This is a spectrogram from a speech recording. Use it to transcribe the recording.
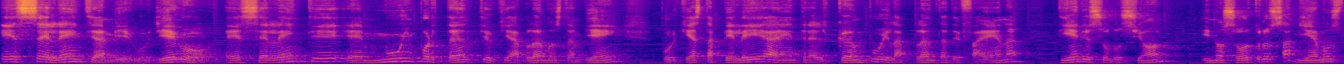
Excelente, amigo. Diego, excelente, é muito importante o que hablamos também, porque esta pelea entre o campo e a planta de faena tem solução e nós sabemos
